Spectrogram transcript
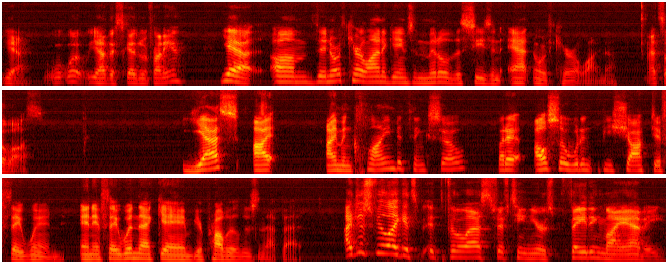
Yeah, what, you have the schedule in front of you. Yeah, um, the North Carolina games in the middle of the season at North Carolina. That's a loss. Yes, I, I'm inclined to think so, but I also wouldn't be shocked if they win. And if they win that game, you're probably losing that bet. I just feel like it's it, for the last 15 years, fading Miami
